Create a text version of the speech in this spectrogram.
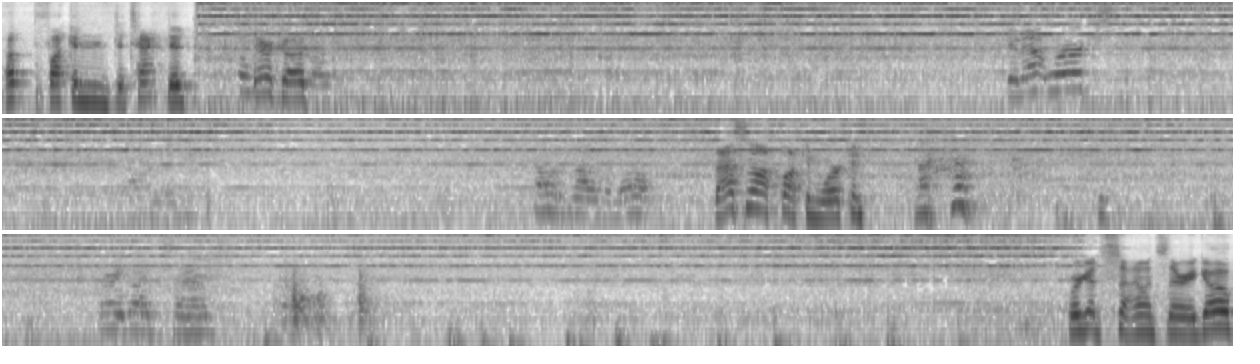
Oh, fucking detected. There it goes. Okay, that works. Oh, it's not on the wall. That's not fucking working. Alright, go ahead, silence. We're good. Silence. There you go.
